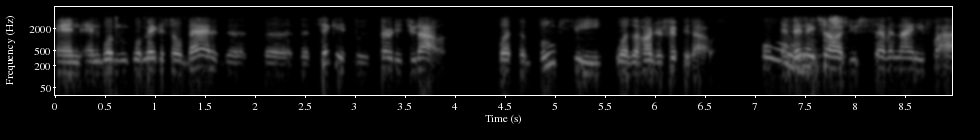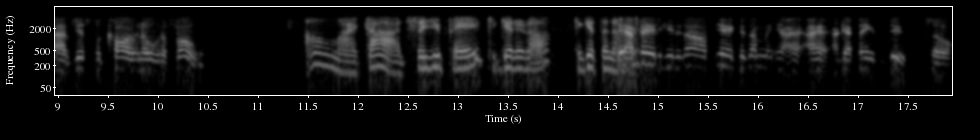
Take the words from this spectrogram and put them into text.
And and what what make it so bad is the the the ticket was thirty two dollars, but the boot fee was one hundred fifty dollars, and then they charge you seven ninety five just for calling over the phone. Oh my God! So you paid to get it off to get the number? Yeah, I paid to get it off. Yeah, because I mean, I, I I got things to do. So,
